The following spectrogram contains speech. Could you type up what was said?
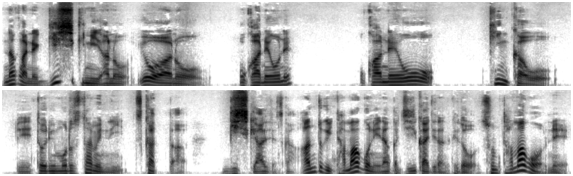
なんかね、儀式に、あの、要はあの、お金をね、お金を、金貨を、え取り戻すために使った儀式あるじゃないですか。あの時に卵になんか字書いてたんですけど、その卵をね、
